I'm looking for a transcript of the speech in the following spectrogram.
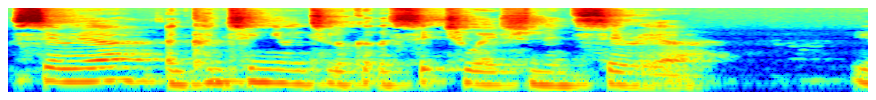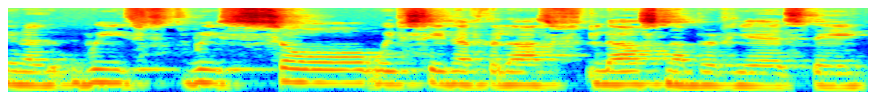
Syria and continuing to look at the situation in Syria you know we we saw we've seen over the last last number of years the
